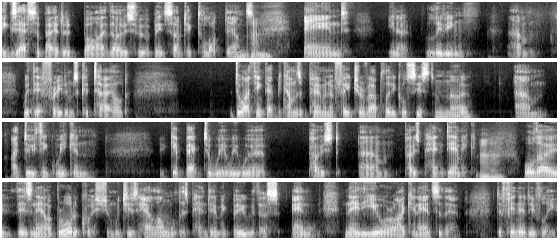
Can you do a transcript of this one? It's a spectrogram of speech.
exacerbated by those who have been subject to lockdowns and, you know, living um, with their freedoms curtailed. Do I think that becomes a permanent feature of our political system? No. Um, I do think we can get back to where we were post um, post pandemic. Although there's now a broader question, which is how long will this pandemic be with us? And neither you or I can answer that definitively.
